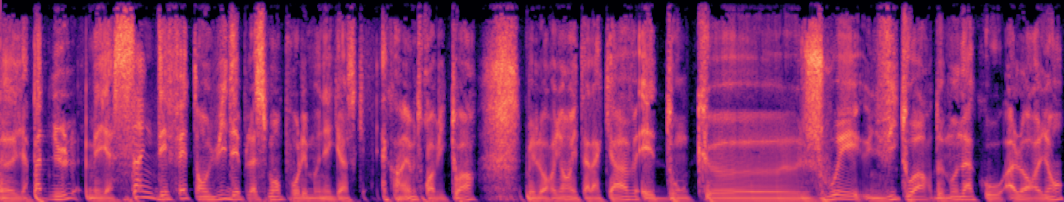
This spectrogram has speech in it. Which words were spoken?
Euh, Il n'y a pas de nul, mais il y a 5 défaites en 8 déplacements pour les Monégasques. Il y a quand même 3 victoires, mais Lorient est à la cave et donc euh, jouer une victoire de Monaco à Lorient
